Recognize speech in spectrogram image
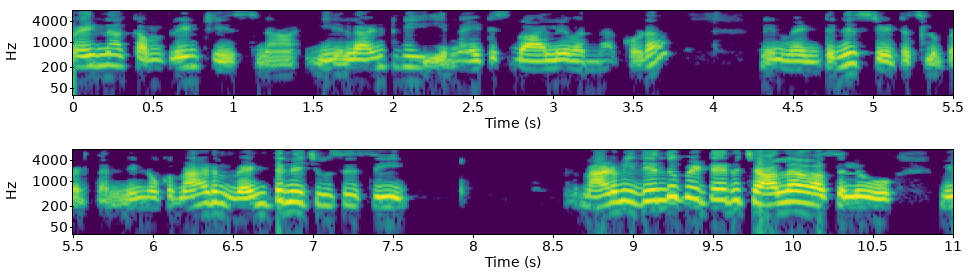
పైన కంప్లైంట్ చేసినా ఎలాంటివి నైటిస్ బాగాలేవన్నా కూడా నేను వెంటనే స్టేటస్లో పెడతాను. నేను ఒక మేడం వెంటనే చూసేసి మేడం ఇదెందుకు పెట్టారు? చాలా అసలు మీ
